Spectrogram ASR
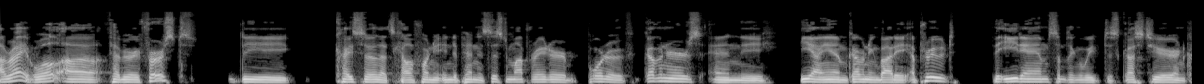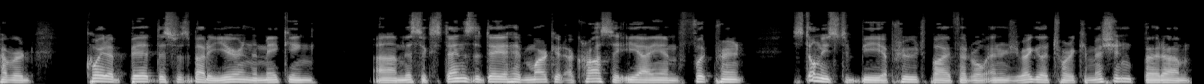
All right. Well, uh, February 1st, the CAISO, that's California Independent System Operator Board of Governors, and the EIM governing body approved the EDAM, something we've discussed here and covered quite a bit. This was about a year in the making. Um, this extends the day ahead market across the EIM footprint. Still needs to be approved by Federal Energy Regulatory Commission, but um,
